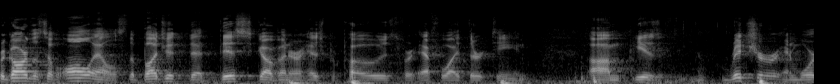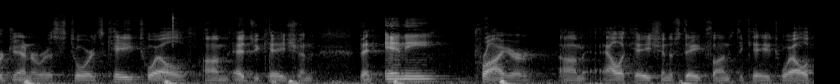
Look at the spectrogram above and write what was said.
regardless of all else, the budget that this governor has proposed for FY13 um, is richer and more generous towards K-12 um, education than any prior um, allocation of state funds to K-12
